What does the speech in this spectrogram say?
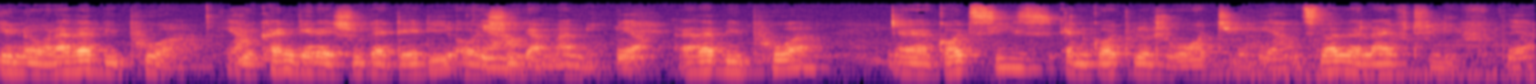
you know, rather be poor. Yeah. You can't get a sugar daddy or a Yeah. sugar mommy. Yeah. Rather be poor. Uh, God sees and God will reward you. Yeah. It's not a life to live. Yeah.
